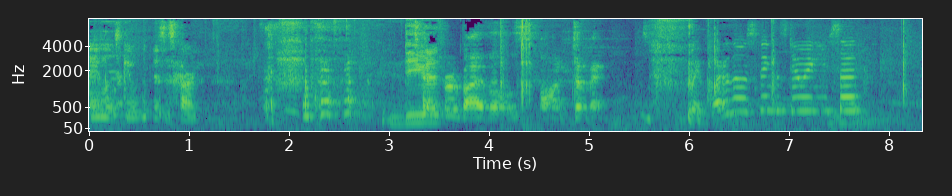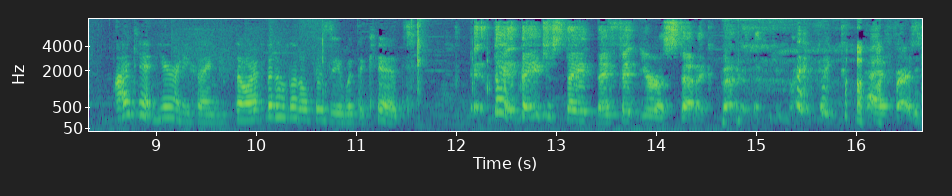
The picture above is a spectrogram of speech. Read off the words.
Alos, give me the business card. Do you guys? Revivals on demand. Wait, what are those things doing? You said. I can't hear anything, though. I've been a little busy with the kids. They, they just they, they fit your aesthetic better than you might think. Yeah, at first,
